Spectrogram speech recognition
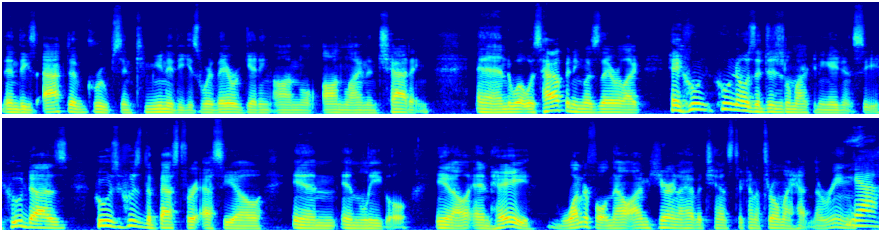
in these active groups and communities where they were getting on online and chatting. And what was happening was they were like, "Hey, who who knows a digital marketing agency? Who does who's who's the best for SEO in in legal?" You know, and hey, wonderful. Now I'm here and I have a chance to kind of throw my hat in the ring. Yeah.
